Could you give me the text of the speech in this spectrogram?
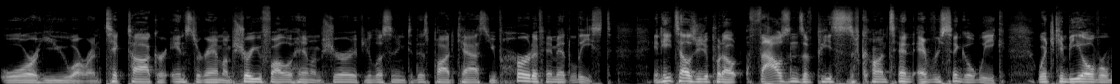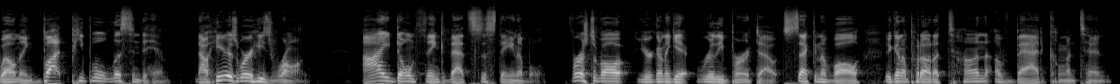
or you are on TikTok or Instagram, I'm sure you follow him. I'm sure if you're listening to this podcast, you've heard of him at least. And he tells you to put out thousands of pieces of content every single week, which can be overwhelming, but people listen to him. Now, here's where he's wrong. I don't think that's sustainable. First of all, you're going to get really burnt out. Second of all, you're going to put out a ton of bad content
